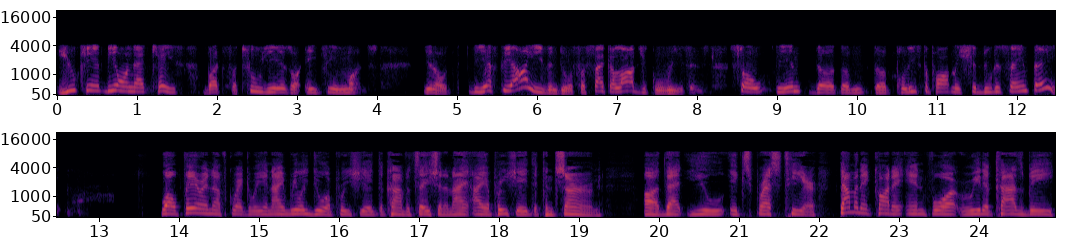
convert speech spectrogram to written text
you can't be on that case but for two years or 18 months. You know, the FBI even do it for psychological reasons. So the the the, the police department should do the same thing. Well, fair enough, Gregory, and I really do appreciate the conversation, and I, I appreciate the concern uh, that you expressed here. Dominic Carter in for Rita Cosby.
